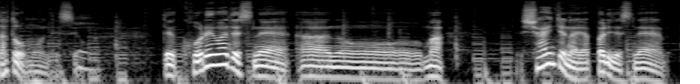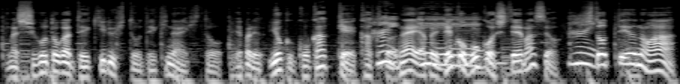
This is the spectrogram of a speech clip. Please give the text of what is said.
だと思うんですよ、え。でこれはですねあのーまあ社員というのはやっぱりですね、まあ、仕事ができる人できない人やっぱりよく五角形書くとね、はい。やっぱりデコボコしてますよ、はい。人っていうのは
